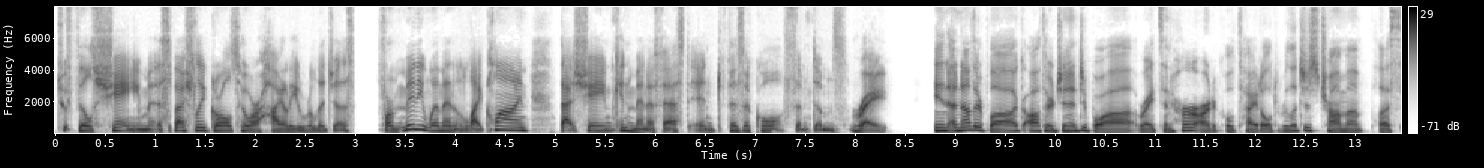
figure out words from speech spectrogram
to feel shame, especially girls who are highly religious. For many women, like Klein, that shame can manifest in physical symptoms. Right. In another blog, author Jenna Dubois writes in her article titled Religious Trauma Plus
